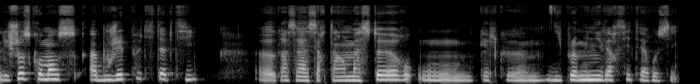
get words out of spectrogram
les choses commencent à bouger petit à petit, euh, grâce à certains masters ou quelques diplômes universitaires aussi.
